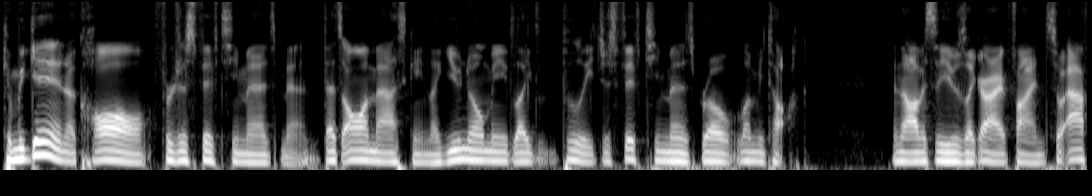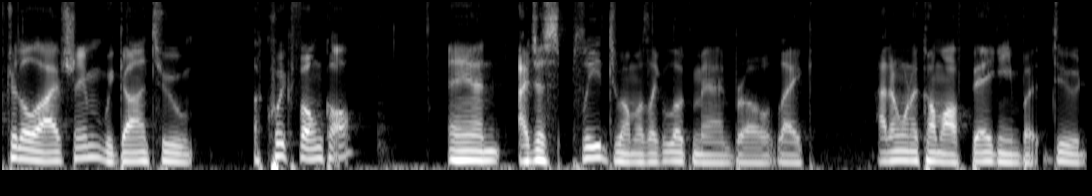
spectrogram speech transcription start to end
Can we get in a call for just fifteen minutes, man? That's all I'm asking. Like you know me, like please, just fifteen minutes, bro. Let me talk. And obviously he was like, all right, fine. So after the live stream, we got into a quick phone call, and I just plead to him. I was like, look, man, bro, like I don't want to come off begging, but dude,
